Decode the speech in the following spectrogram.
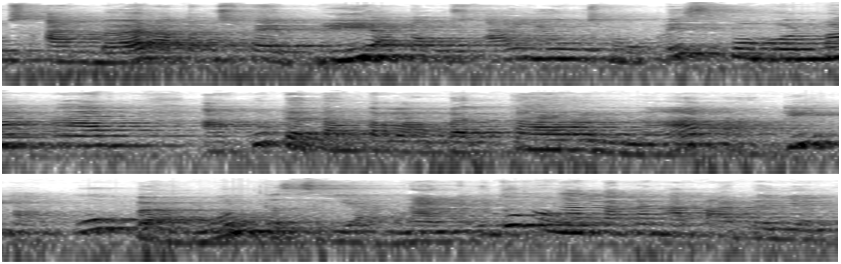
Us Ambar atau Us Febri atau Us Ayu, Us Muklis mohon maaf aku datang terlambat karena tadi aku bangun kesiangan. Itu mengatakan adanya,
